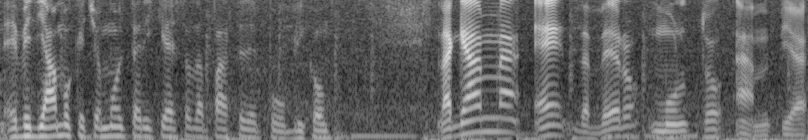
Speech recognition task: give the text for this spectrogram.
e vediamo che c'è molta richiesta da parte del pubblico. La gamma è davvero molto ampia,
